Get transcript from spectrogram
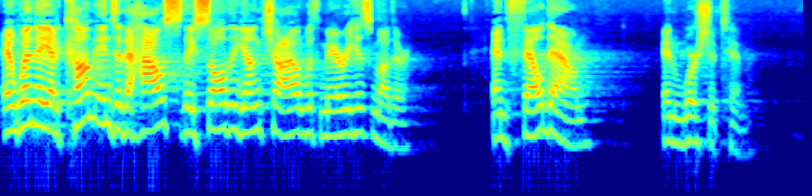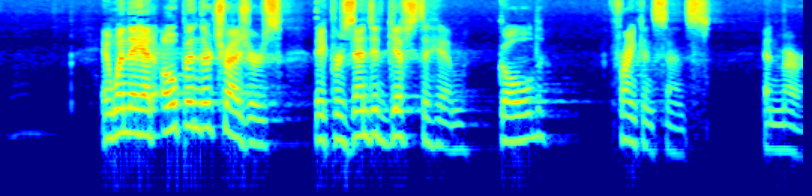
And when they had come into the house, they saw the young child with Mary, his mother, and fell down and worshiped him. And when they had opened their treasures, they presented gifts to him gold, frankincense, and myrrh.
